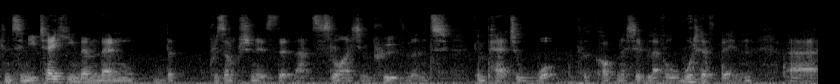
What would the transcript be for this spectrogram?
continue taking them, then the presumption is that that slight improvement compared to what the cognitive level would have been uh,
